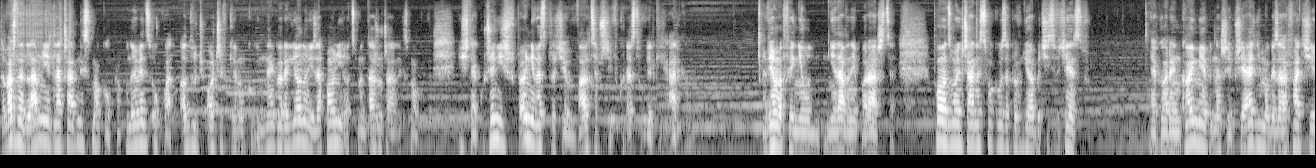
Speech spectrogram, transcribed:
To ważne dla mnie i dla czarnych smoków. Proponuję więc układ. Odwróć oczy w kierunku innego regionu i zapomnij zapomnij o cmentarzu czarnych smoków. Jeśli tak uczynisz, w pełni wesprę cię w walce przeciw Królestwu Wielkich Archon. Wiem o twojej niedawnej porażce. Pomoc moich czarnych smoków zapewniłaby ci zwycięstwo. Jako rękojmie naszej przyjaźni mogę zaoferować ci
